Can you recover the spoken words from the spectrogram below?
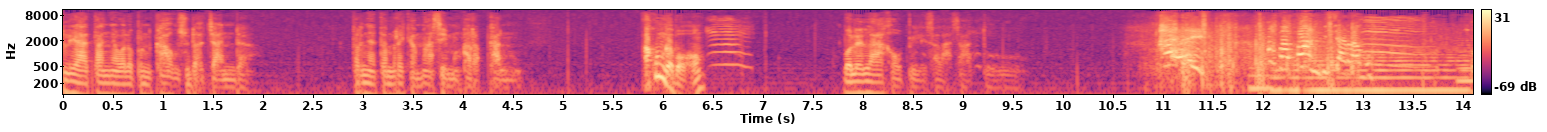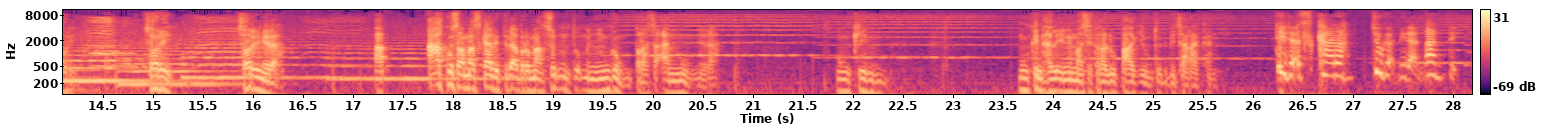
Kelihatannya walaupun kau sudah janda, ternyata mereka masih mengharapkanmu. Aku nggak bohong. Bolehlah kau pilih salah satu. Hari! Apa-apaan bicaramu? Sorry, sorry, sorry Mira. A- aku sama sekali tidak bermaksud untuk menyinggung perasaanmu, Mira. Mungkin, mungkin hal ini masih terlalu pagi untuk dibicarakan. Tidak sekarang, juga tidak nanti.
